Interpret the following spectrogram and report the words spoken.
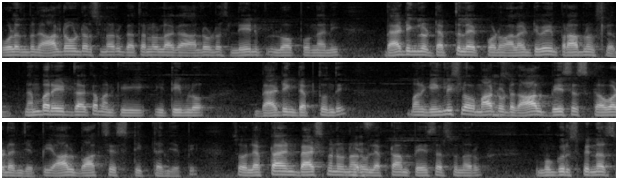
బోలంత మంది ఆల్రౌండర్స్ ఉన్నారు. గతంలో లాగా ఆల్రౌండర్స్ లేని లోపం కానీ బ్యాటింగ్లో డెప్త్ లేకపోవడం అలాంటివి ప్రాబ్లమ్స్ లేవు. నెంబర్ ఎయిట్ దాకా మనకి ఈ టీంలో బ్యాటింగ్ డెప్త్ ఉంది. మనకి ఇంగ్లీష్లో ఒక మాట ఉంటుంది ఆల్ బేసెస్ కవర్డ్ అని చెప్పి ఆల్ బాక్సెస్ స్టిక్డ్ అని చెప్పి. సో లెఫ్ట్ హ్యాండ్ బ్యాట్స్మెన్ ఉన్నారు లెఫ్ట్ ఆర్మ్ పేసర్స్ ఉన్నారు ముగ్గురు స్పిన్నర్స్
